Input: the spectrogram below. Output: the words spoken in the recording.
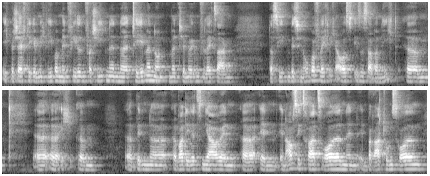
ich beschäftige mich lieber mit vielen verschiedenen äh, Themen und manche mögen vielleicht sagen, das sieht ein bisschen oberflächlich aus, ist es aber nicht. Ich bin, war die letzten Jahre in, in, in Aufsichtsratsrollen, in, in Beratungsrollen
